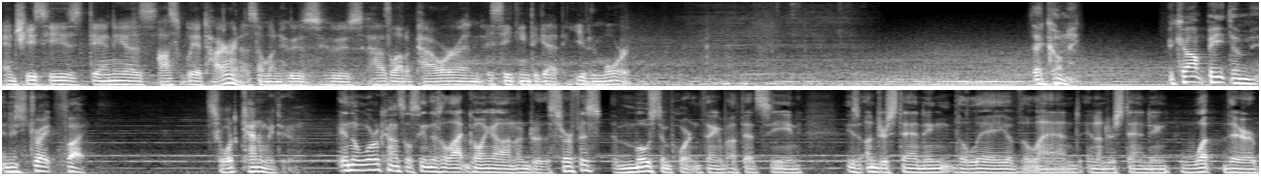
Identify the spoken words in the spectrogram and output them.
And she sees Dany as possibly a tyrant, as someone who's who's has a lot of power and is seeking to get even more. They're coming. We can't beat them in a straight fight. So what can we do? In the War Council scene, there's a lot going on under the surface. The most important thing about that scene is understanding the lay of the land and understanding what their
